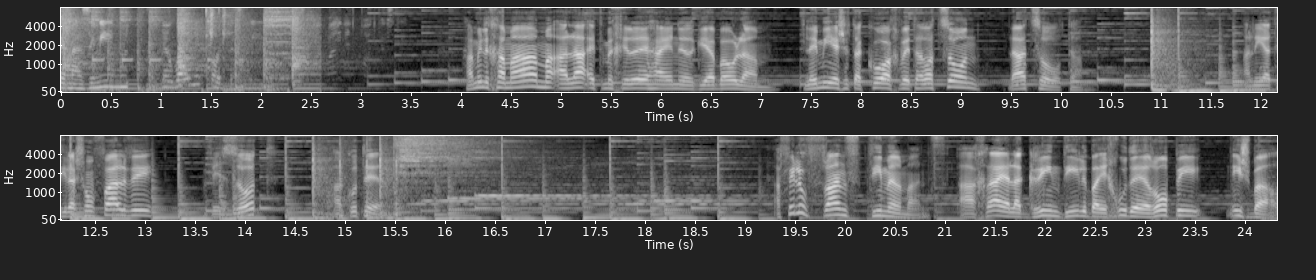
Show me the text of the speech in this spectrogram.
אתם מאזינים ל-ynet פודקאסטים. המלחמה מעלה את מחירי האנרגיה בעולם. למי יש את הכוח ואת הרצון לעצור אותם? אני אטילה שומפלבי, וזאת הכותרת. אפילו פרנס טימרמנס, האחראי על ה Green Deal באיחוד האירופי, נשבר.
